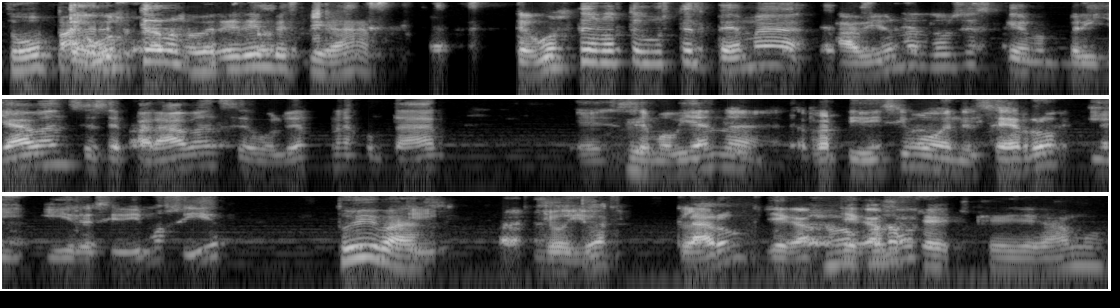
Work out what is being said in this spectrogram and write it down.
tuvo para poder ir a investigar. ¿Te gusta o no te gusta el tema? Había unas luces que brillaban, se separaban, se volvían a juntar, eh, se movían ah, rapidísimo en el cerro y, decidimos ir. ¿Tú ibas? yo iba, claro, llegamos. Que, que llegamos.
